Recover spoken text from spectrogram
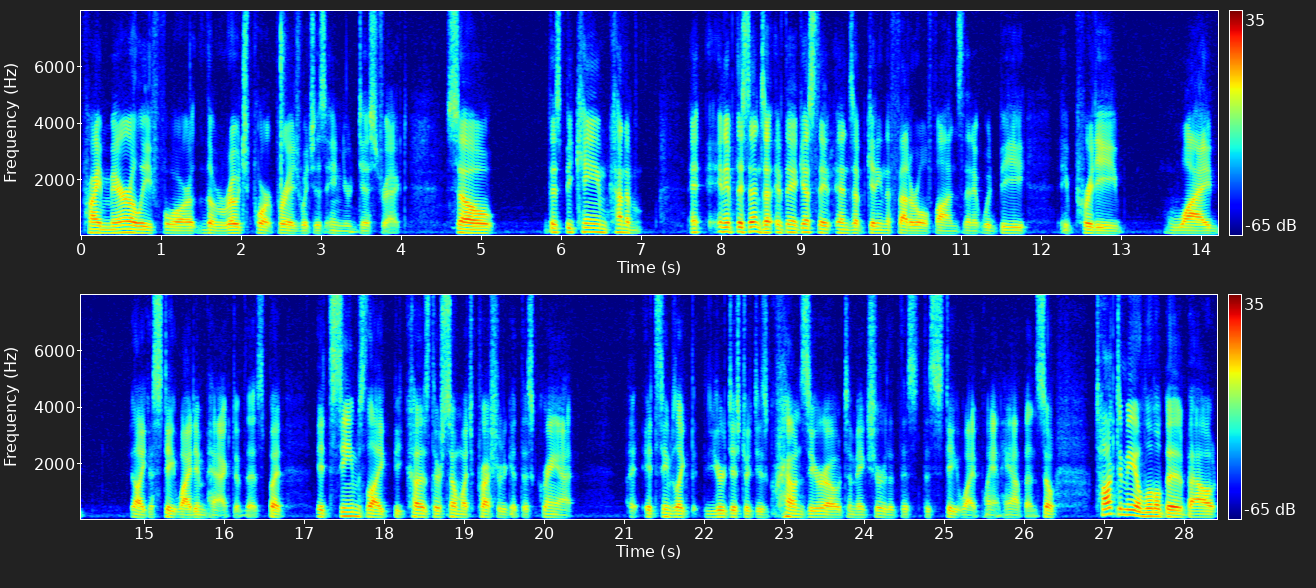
primarily for the Rocheport Bridge, which is in your district. So this became kind of, and if this ends up, if they, I guess they ends up getting the federal funds, then it would be a pretty wide, like a statewide impact of this. But it seems like because there's so much pressure to get this grant, it seems like your district is ground zero to make sure that this this statewide plan happens. So, talk to me a little bit about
